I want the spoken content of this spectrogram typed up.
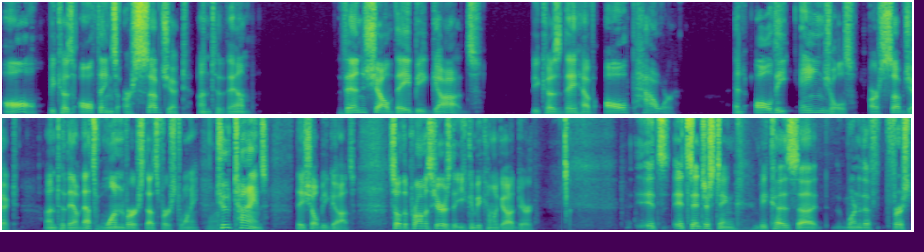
all, because all things are subject unto them. Then shall they be gods, because they have all power, and all the angels are subject unto them. That's one verse. That's verse 20. Two times they shall be gods. So the promise here is that you can become a god, Derek. It's it's interesting because uh, one of the first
